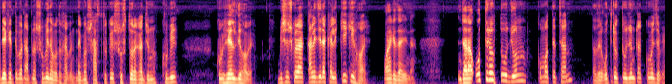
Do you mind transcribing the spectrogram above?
দিয়ে খেতে পারেন, আপনার সুবিধা মতো খাবেন। দেখবেন স্বাস্থ্যকে সুস্থ রাখার জন্য খুবই খুবই হেলদি হবে। বিশেষ করে কালিজিরা খেলে কী কী হয়? অনেকে জানি না। যারা অতিরিক্ত ওজন কমাতে চান, তাদের অতিরিক্ত ওজনটা কমে যাবে।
